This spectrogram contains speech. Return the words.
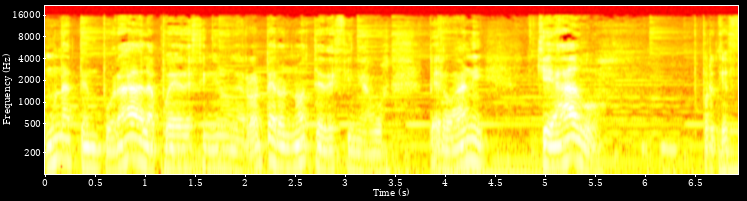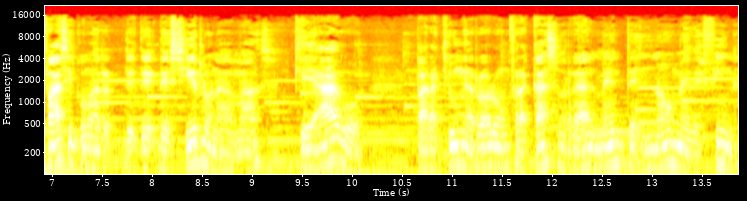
una temporada la puede definir un error, pero no te define a vos. Pero Ani, ¿qué hago? Porque es fácil como decirlo nada más. ¿Qué hago para que un error o un fracaso realmente no me defina?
